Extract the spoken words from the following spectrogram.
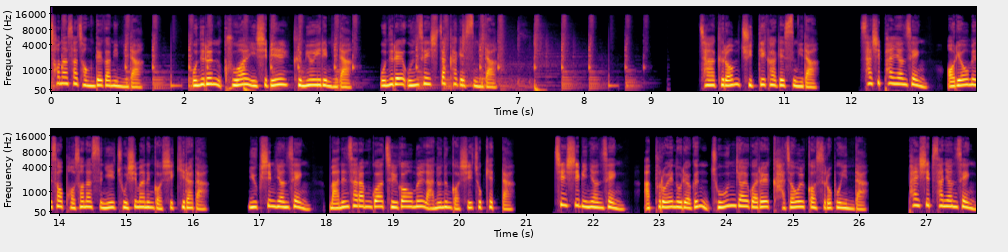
천하사 정대감입니다. 오늘은 9월 20일 금요일입니다. 오늘의 운세 시작하겠습니다. 자, 그럼 쥐띠 가겠습니다. 48년생, 어려움에서 벗어났으니 조심하는 것이 길하다. 60년생, 많은 사람과 즐거움을 나누는 것이 좋겠다. 72년생, 앞으로의 노력은 좋은 결과를 가져올 것으로 보인다. 84년생,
